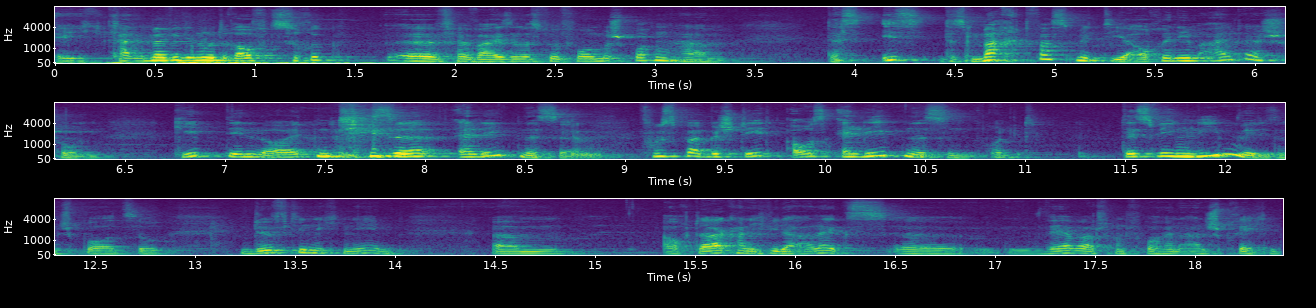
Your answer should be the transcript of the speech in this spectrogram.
Ich kann immer wieder nur darauf zurückverweisen, äh, was wir vorhin besprochen haben. Das, ist, das macht was mit dir, auch in dem Alter schon. Gebt den Leuten diese Erlebnisse. Genau. Fußball besteht aus Erlebnissen und deswegen lieben wir diesen Sport so. Dürft ihr nicht nehmen. Ähm, auch da kann ich wieder Alex äh, Werwart von vorhin ansprechen.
